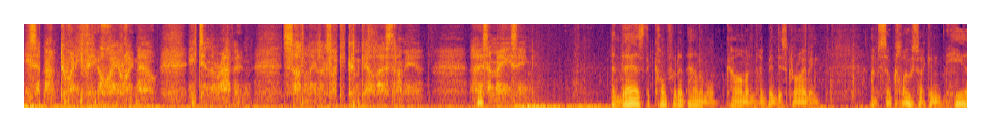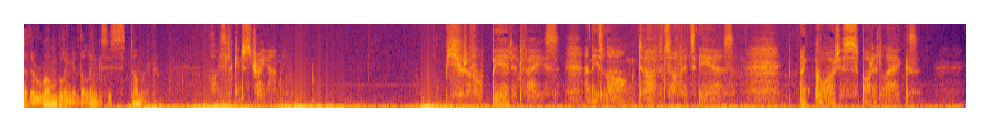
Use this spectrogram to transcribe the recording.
He's about 20 feet away right now, eating the rabbit, and suddenly looks like he couldn't care less that I'm here. That is amazing. And there's the confident animal Carmen had been describing. I'm so close I can hear the rumbling of the lynx's stomach. Oh, he's looking straight at me. Beautiful bearded face, and these long tufts of its ears, and gorgeous spotted legs.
